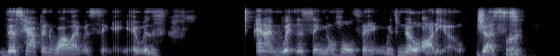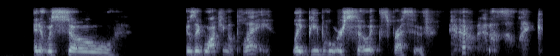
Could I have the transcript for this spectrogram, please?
this happened while I was singing. It was and I'm witnessing the whole thing with no audio. Just Right. and it was so it was like watching a play. Like people were so expressive. like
